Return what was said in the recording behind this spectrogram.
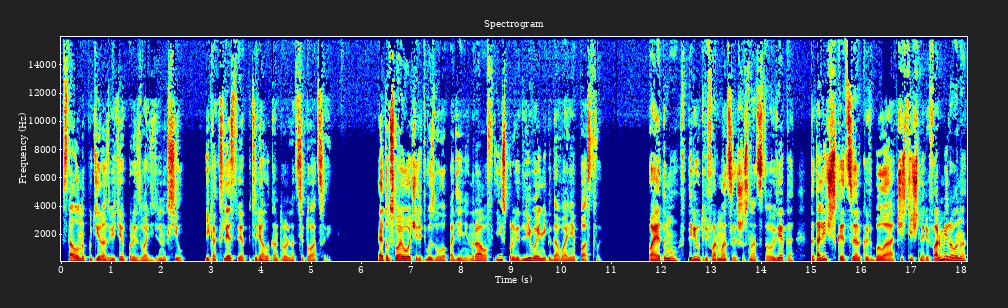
встала на пути развития производительных сил и, как следствие, потеряла контроль над ситуацией. Это, в свою очередь, вызвало падение нравов и справедливое негодование паствы. Поэтому в период реформации XVI века католическая церковь была частично реформирована,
